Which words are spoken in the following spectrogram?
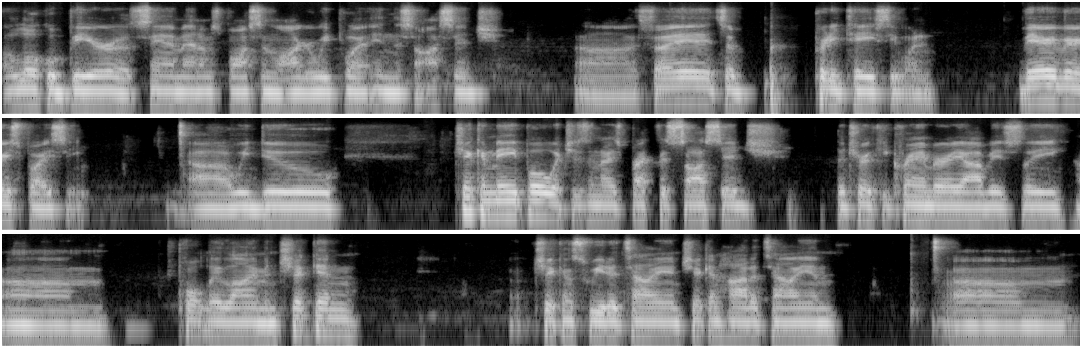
a local beer, a Sam Adams Boston Lager. We put in the sausage, uh, so it's a pretty tasty one. Very very spicy. Uh, we do chicken maple, which is a nice breakfast sausage. The turkey cranberry, obviously. Um, Chipotle lime and chicken chicken sweet Italian, chicken hot Italian. Um,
